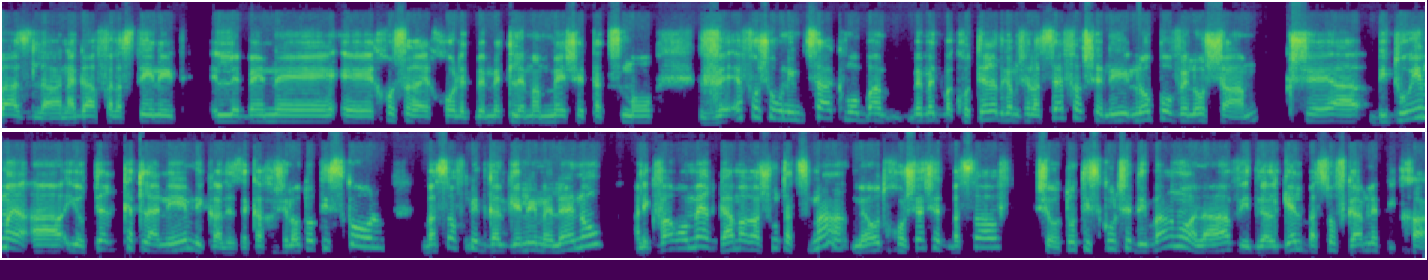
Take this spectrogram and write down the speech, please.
בז לה, ההנהגה הפלסטינית, לבין אה, אה, חוסר היכולת באמת לממש את עצמו, ואיפה שהוא נמצא, כמו ב, באמת בכותרת גם של הספר שלי, לא פה ולא שם, כשהביטויים היותר קטלניים, נקרא לזה ככה, של אותו תסכול, בסוף מתגלגלים אלינו. אני כבר אומר, גם הרשות עצמה מאוד חוששת בסוף שאותו תסכול שדיברנו עליו יתגלגל בסוף גם לפתחה.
